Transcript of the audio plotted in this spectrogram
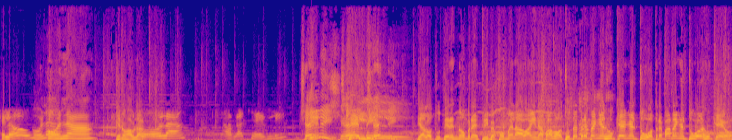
Hello. Hola. Hola. ¿Quién nos habla? Hola. Habla Shirley. Shelly. Shelly. Shelly. Diablo, tú tienes nombre de stripper. Ponme la vaina. Vamos, tú te trepas en el juqueo en el tubo. Trépate en el tubo de juqueo.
